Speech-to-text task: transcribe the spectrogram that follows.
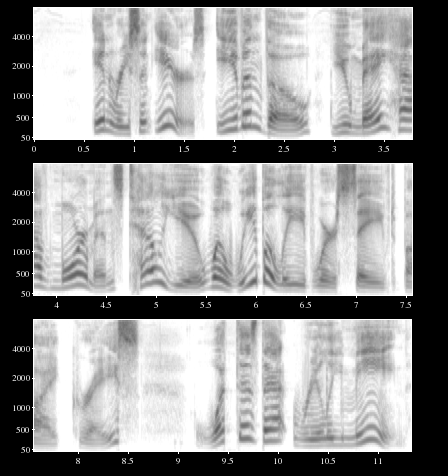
in recent years, even though you may have Mormons tell you, well, we believe we're saved by grace. What does that really mean?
